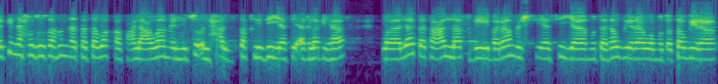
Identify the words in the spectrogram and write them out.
لكن حظوظهن تتوقف على عوامل لسوء الحظ تقليدية في أغلبها ولا تتعلق ببرامج سياسية متنورة ومتطورة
